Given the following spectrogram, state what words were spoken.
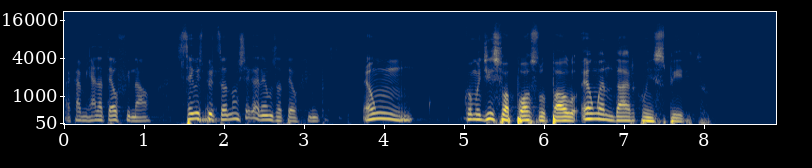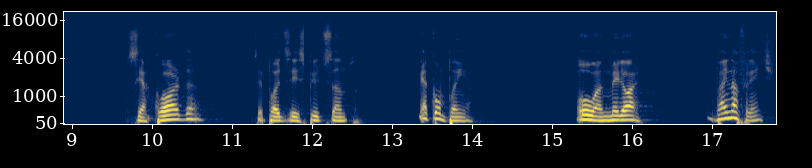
A caminhada até o final. Sem o Espírito Amém. Santo não chegaremos até o fim, pastor. É um, como disse o apóstolo Paulo, é um andar com o Espírito. Você acorda, você pode dizer, Espírito Santo, me acompanha. Ou melhor, vai na frente.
